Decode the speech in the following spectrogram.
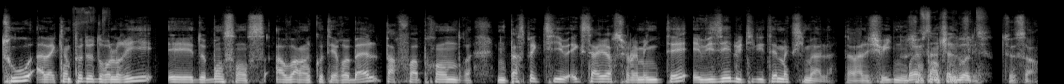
tout avec un peu de drôlerie et de bon sens. Avoir un côté rebelle, parfois prendre une perspective extérieure sur l'humanité et viser l'utilité maximale. Ça va, les chevilles Bref, sont c'est pas un chatbot. gonflées. C'est ça.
